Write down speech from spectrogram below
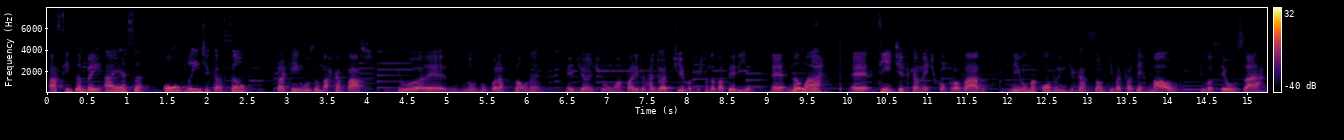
Assim também há essa contraindicação para quem usa o marca-passo é, no, no, coração, né, mediante um aparelho radioativo, a questão da bateria. É, não há é, cientificamente comprovado nenhuma contraindicação que vai fazer mal se você usar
